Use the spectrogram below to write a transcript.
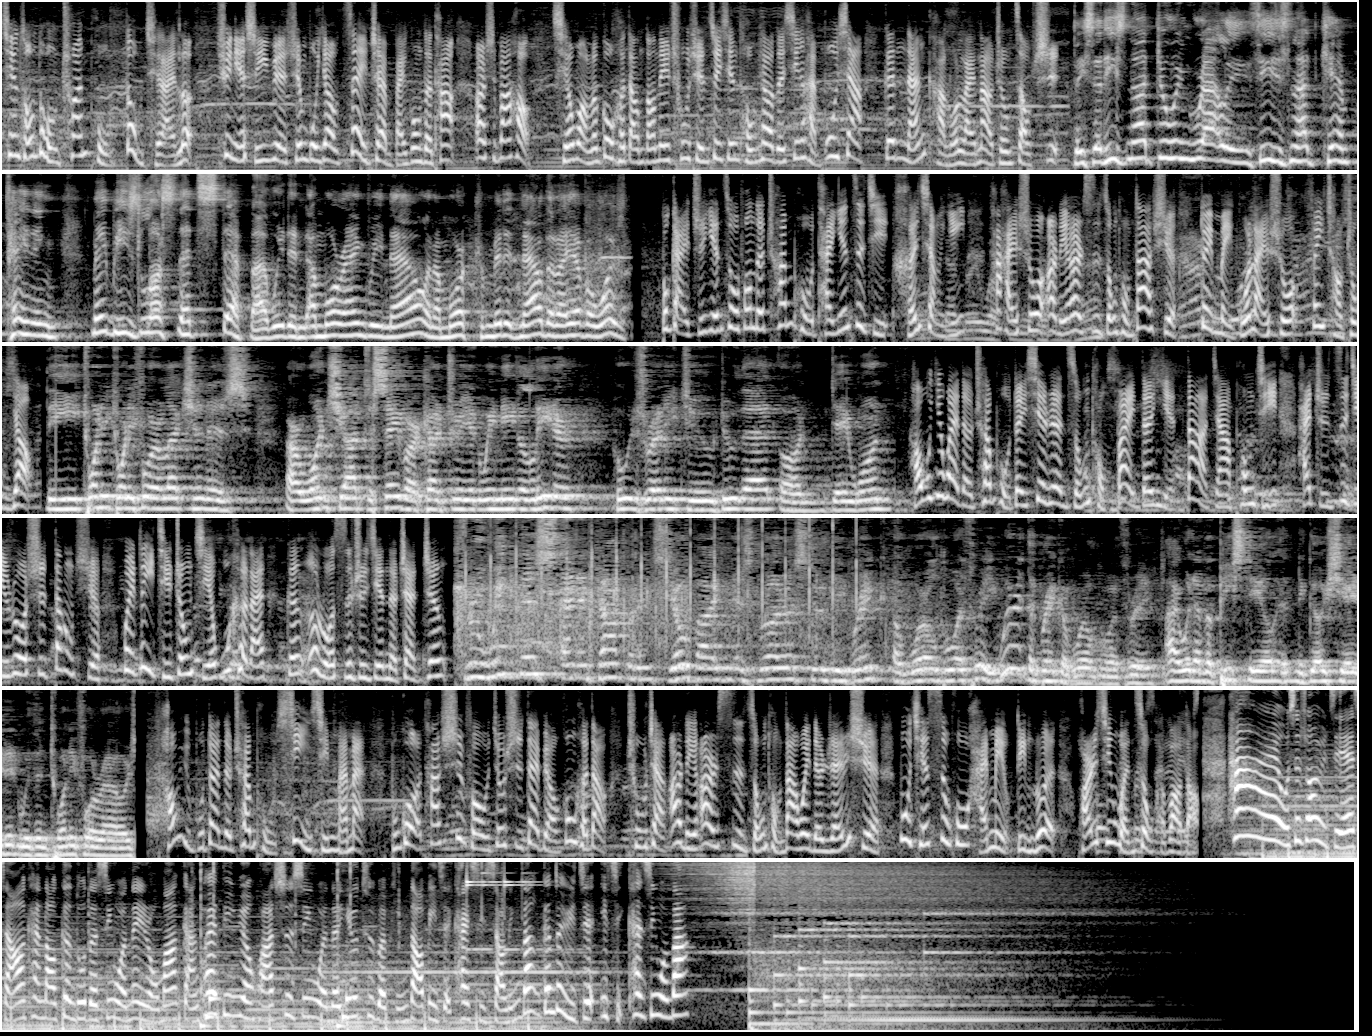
前总统川普斗起来了。去年十一月宣布要再战白宫的他，二十八号前往了共和党党内初选最先投票的新罕布夏跟南卡罗来纳州造势。They said he's not doing rallies, he's not campaigning. Maybe he's lost that step. Uh, we didn't. I'm more angry now, and I'm more committed now than I ever was. 不改直言作风的川普坦言自己很想赢，他还说，二零二四总统大选对美国来说非常重要。The 2024 election is our one shot to save our country, and we need a leader who is ready to do that on day one. 毫无意外的，川普对现任总统拜登也大加抨击，还指自己若是当选，会立即终结乌克兰跟俄罗斯之间的战争。 Through weakness and incompetence, Joe Biden has brought us to the brink of World War III. We're at the brink of World War III. I would have a peace deal negotiated within 24 hours. 好语不断的川普信心满满，不过他是否就是代表共和党出战二零二四总统大位的人选，目前似乎还没有定论。华日新闻综合报道。嗨，我是庄宇杰，想要看到更多的新闻内容吗？赶快订阅华视新闻的 YouTube 频道，并且开启小铃铛，跟着宇杰一起看新闻吧。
